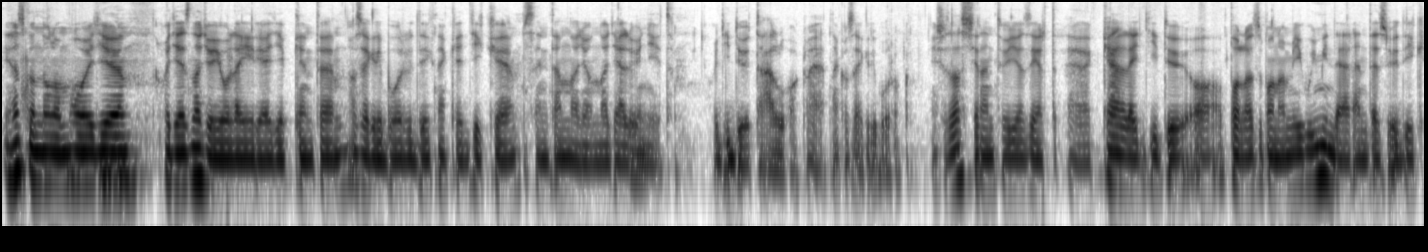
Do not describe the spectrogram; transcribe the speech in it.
Én azt gondolom, hogy, hogy ez nagyon jól leírja egyébként az egri borvidéknek egyik szerintem nagyon nagy előnyét hogy időtállóak lehetnek az egriborok. És ez azt jelenti, hogy azért eh, kell egy idő a palacban, amíg úgy minden rendeződik,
